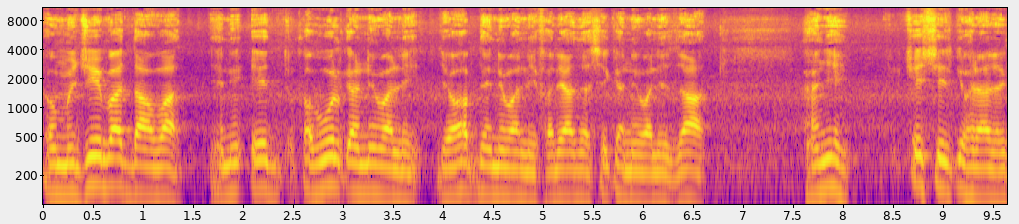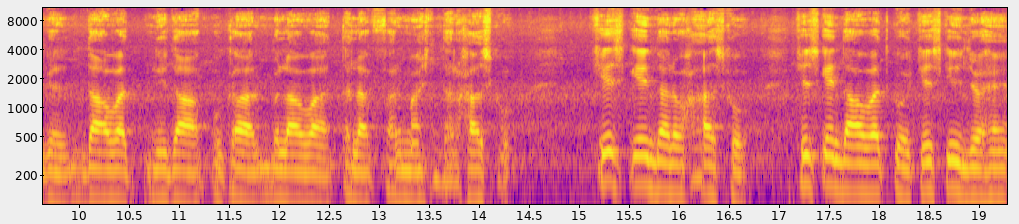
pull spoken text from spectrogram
تو مجیبت دعوات یعنی عید قبول کرنے والی، جواب دینے والی، فریاد رسی کرنے والی ذات۔ ہاں جی؟ کس چیز کی فراہم کر دعوت، ندا، پکار بلاوا طلب، فرمائش، درخواست کو، کس کی درخواست کو، کس کی دعوت کو، کس کی جو ہے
